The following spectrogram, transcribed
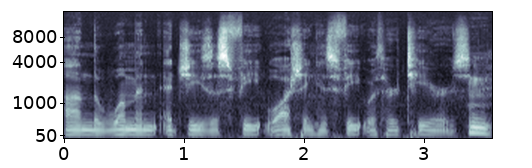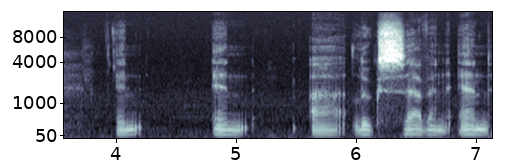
on the woman at Jesus' feet, washing his feet with her tears, Hmm. in in uh, Luke seven, and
